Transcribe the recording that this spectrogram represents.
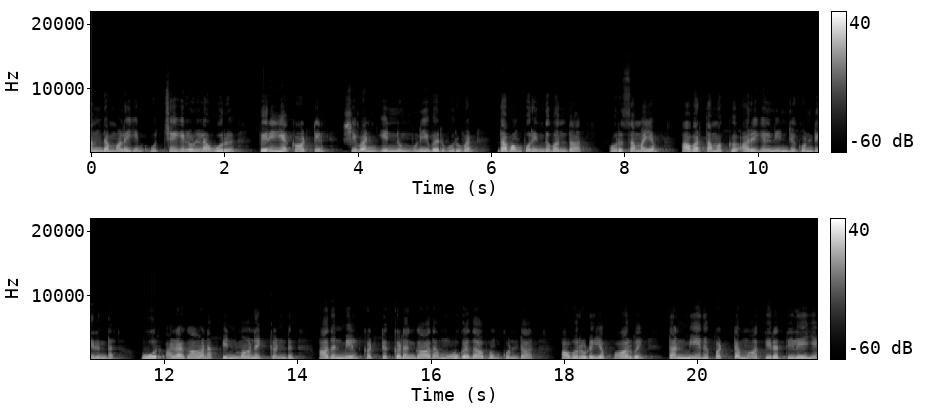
அந்த மலையின் உச்சியிலுள்ள ஒரு பெரிய காட்டில் சிவன் என்னும் முனிவர் ஒருவன் தவம் புரிந்து வந்தார். ஒரு சமயம் அவர் தமக்கு அருகில் நின்று கொண்டிருந்த ஓர் அழகான பெண்மானைக் கண்டு அதன் மேல் கட்டுக்கடங்காத மோகதாபம் கொண்டார். அவருடைய பார்வை தன் மீது பட்ட மாத்திரத்திலேயே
